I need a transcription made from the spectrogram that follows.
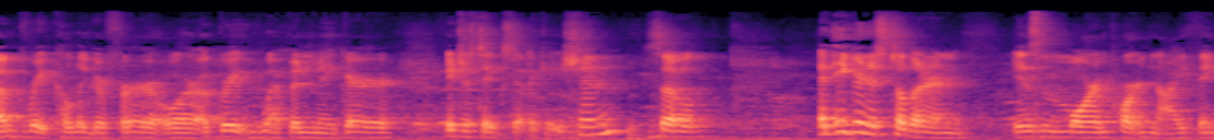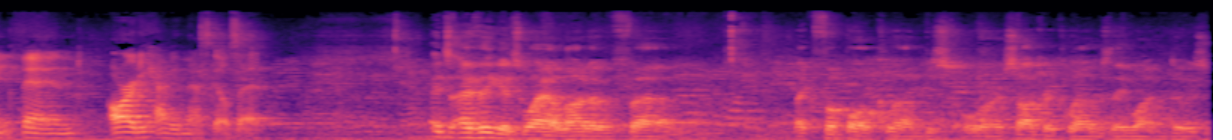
a great calligrapher or a great weapon maker. It just takes dedication. So, an eagerness to learn is more important, I think, than already having that skill set. It's, I think it's why a lot of um, like football clubs or soccer clubs they want those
